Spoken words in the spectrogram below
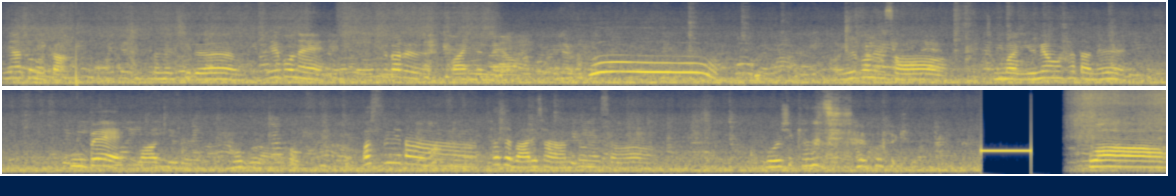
안녕하십니까. 저는 지금 일본에 휴가를 와 있는데요. 후! 어, 일본에서 정말 유명하다는 고베 와규를 먹으러 왔습니다. 사실 말이 잘 안 통해서 뭘 시켰는지 잘 모르겠어요. 와,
